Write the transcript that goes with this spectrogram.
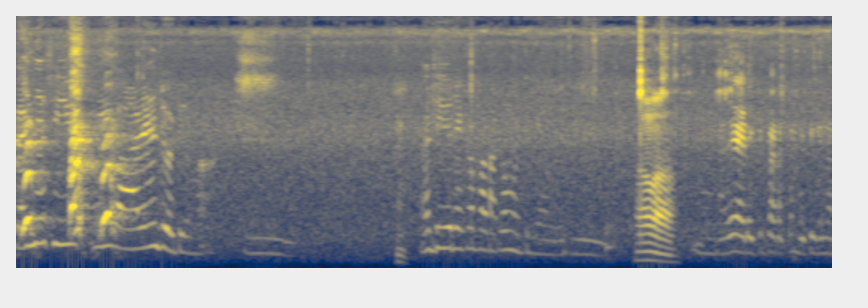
കഴിഞ്ഞ ഈ വാഴയും ചോട്ടി ഇവരൊക്കെ പടക്കം പൊട്ടിക്കാൻ ആണോ? അത് ഇടയ്ക്ക് പടക്കം പൊട്ടിക്കുന്ന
